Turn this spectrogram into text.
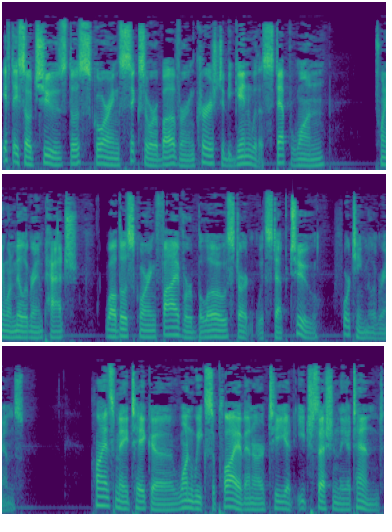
If they so choose, those scoring 6 or above are encouraged to begin with a step 1 21 milligram patch, while those scoring 5 or below start with step 2 14 milligrams. Clients may take a one week supply of NRT at each session they attend.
